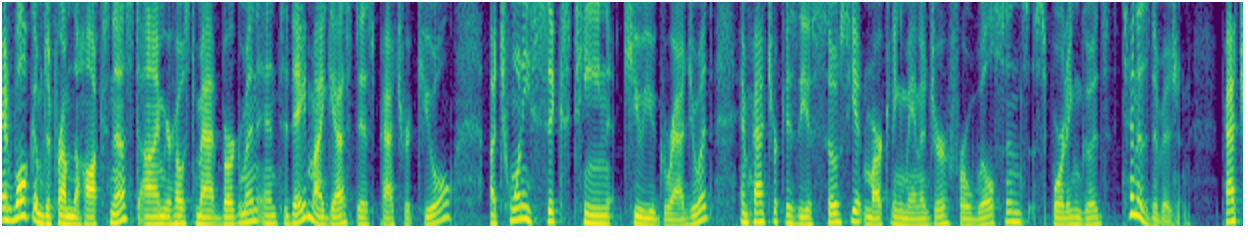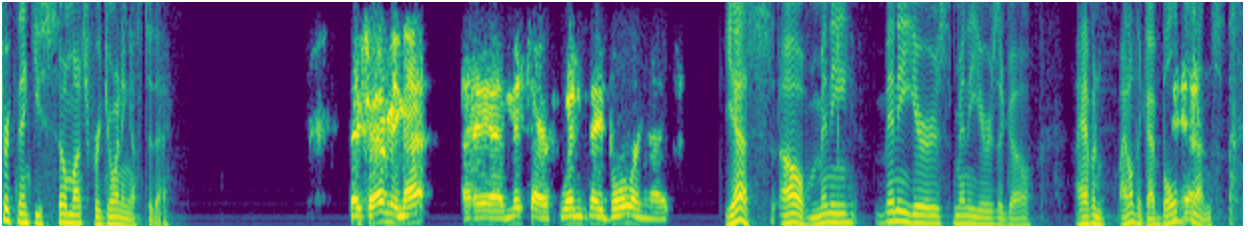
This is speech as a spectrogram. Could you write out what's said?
And welcome to From the Hawk's Nest. I'm your host, Matt Bergman, and today my guest is Patrick Kuehl, a 2016 QU graduate. And Patrick is the Associate Marketing Manager for Wilson's Sporting Goods Tennis Division. Patrick, thank you so much for joining us today. Thanks for having me, Matt. I uh, miss our Wednesday bowling nights. Yes. Oh, many, many years, many years ago. I haven't, I don't think I've bowled yeah. since.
